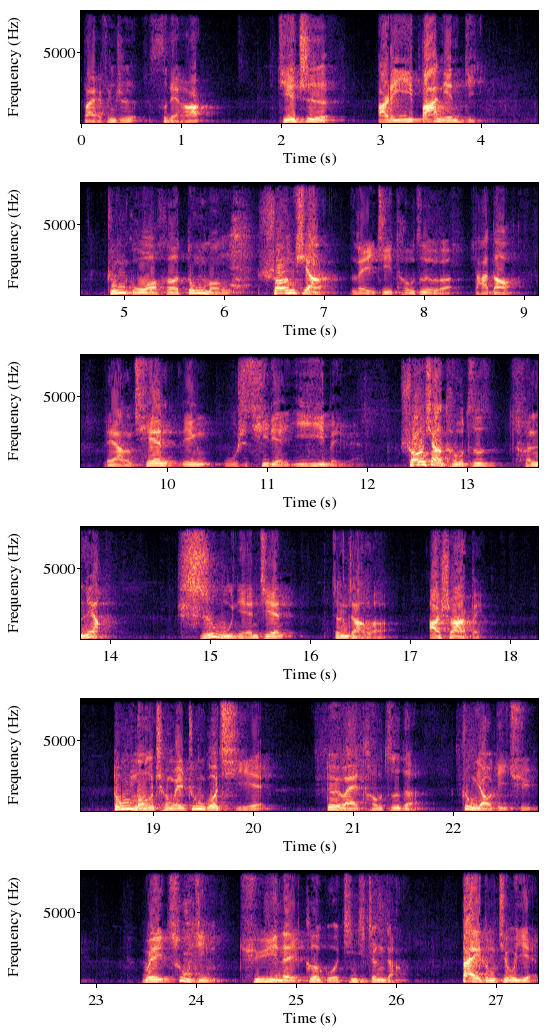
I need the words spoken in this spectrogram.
百分之四点二。截至二零一八年底，中国和东盟双向累计投资额达到。两千零五十七点一亿美元，双向投资存量，十五年间增长了二十二倍。东盟成为中国企业对外投资的重要地区，为促进区域内各国经济增长、带动就业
